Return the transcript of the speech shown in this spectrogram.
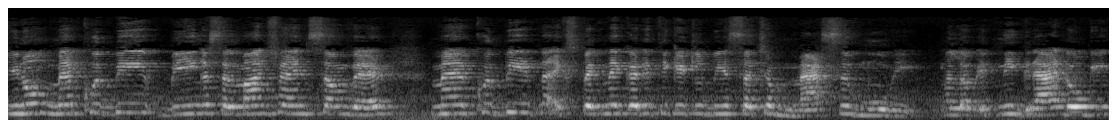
यू नो मैं खुद भी being a Salman fan somewhere मैं खुद भी इतना एक्सपेक्ट नहीं कर थी कि it will be such a massive movie मतलब इतनी ग्रैंड होगी।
